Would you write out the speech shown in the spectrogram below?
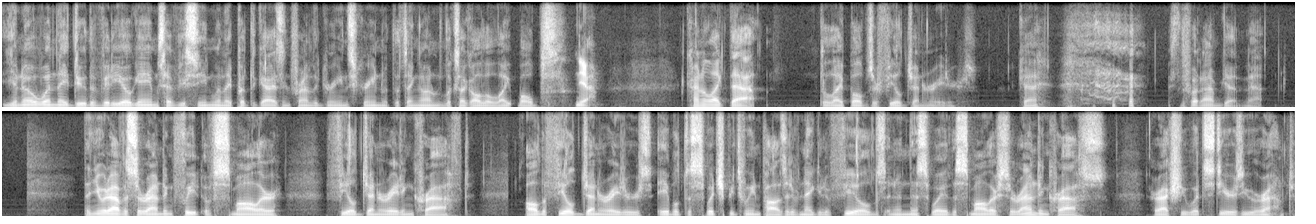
you know when they do the video games, have you seen when they put the guys in front of the green screen with the thing on? It looks like all the light bulbs. Yeah. Kind of like that. The light bulbs are field generators. Okay? this is what I'm getting at. Then you would have a surrounding fleet of smaller field generating craft. All the field generators able to switch between positive negative fields, and in this way, the smaller surrounding crafts are actually what steers you around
